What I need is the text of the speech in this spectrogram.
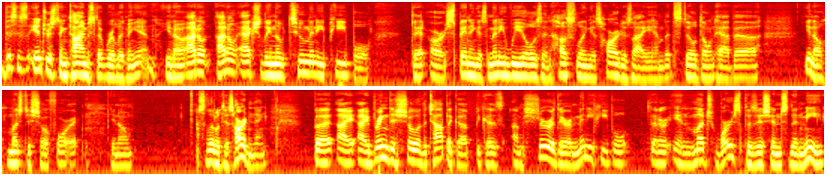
this is interesting times that we're living in. You know, I don't I don't actually know too many people that are spinning as many wheels and hustling as hard as I am that still don't have uh, you know, much to show for it. You know, it's a little disheartening. But I, I bring this show of the topic up because I'm sure there are many people that are in much worse positions than me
